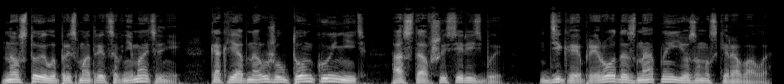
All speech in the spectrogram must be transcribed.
но стоило присмотреться внимательней, как я обнаружил тонкую нить оставшейся резьбы. Дикая природа знатно ее замаскировала.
